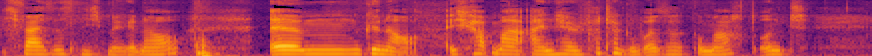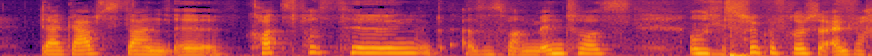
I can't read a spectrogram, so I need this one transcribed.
Ich weiß es nicht mehr genau. Ähm, genau. Ich habe mal einen Harry Potter Geburtstag gemacht und da gab es dann äh, Kotzpastillen, also es waren Mentos und Schokofrische, einfach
